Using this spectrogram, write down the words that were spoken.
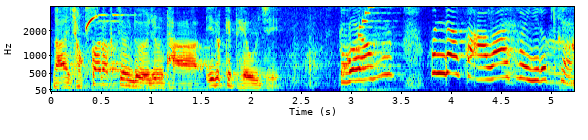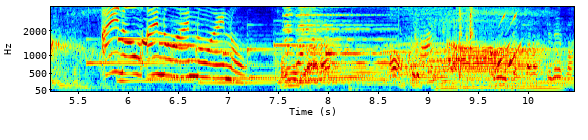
나 젓가락질도 요즘 다 이렇게 배우지. 내가 혼- 혼자서 알아서 이렇게. I know, I know, I know, I know. 건우도 알아? 어, 그렇게. 건우 젓가락질 해봐.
